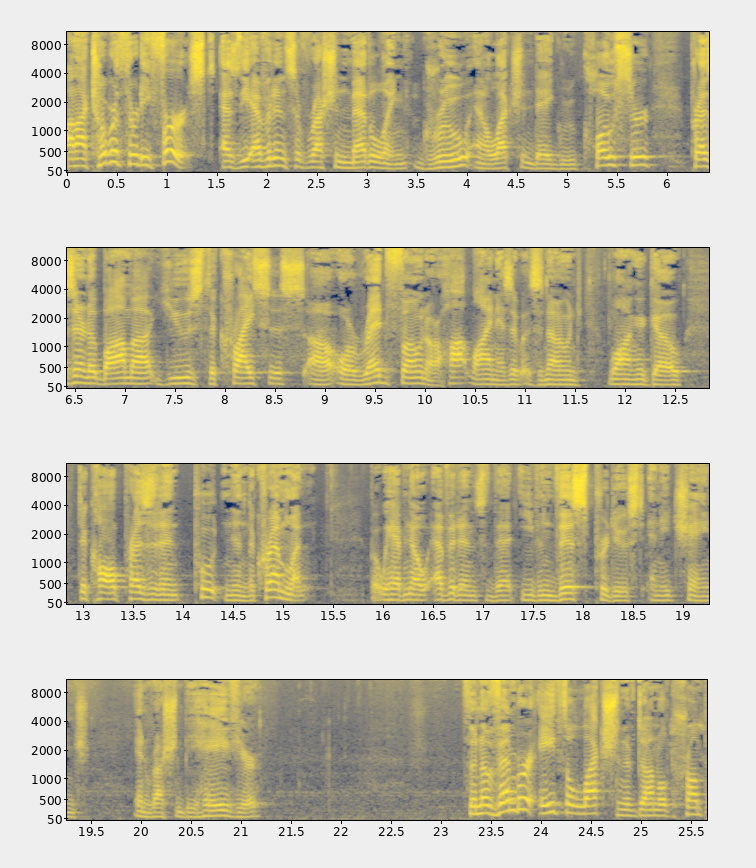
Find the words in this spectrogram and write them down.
On October 31st, as the evidence of Russian meddling grew and election day grew closer, President Obama used the crisis uh, or red phone or hotline, as it was known long ago, to call President Putin in the Kremlin. But we have no evidence that even this produced any change in Russian behavior. The November 8th election of Donald Trump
